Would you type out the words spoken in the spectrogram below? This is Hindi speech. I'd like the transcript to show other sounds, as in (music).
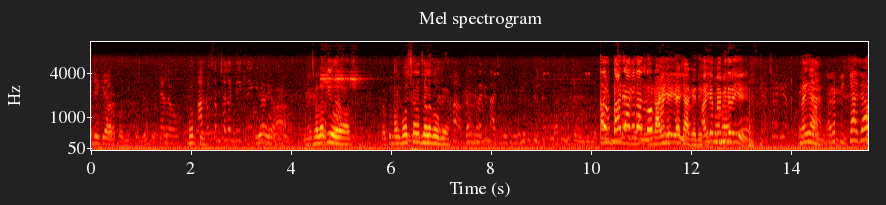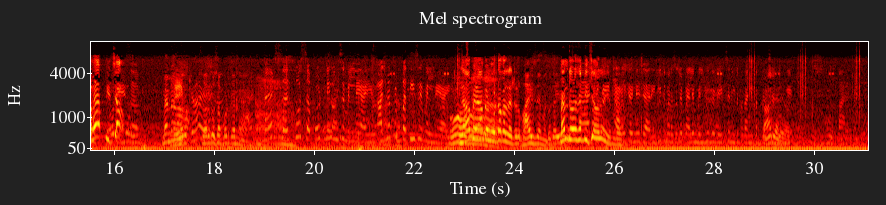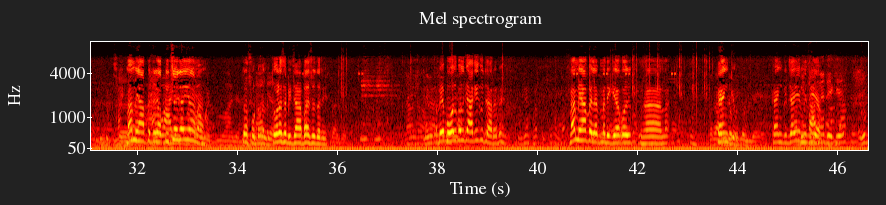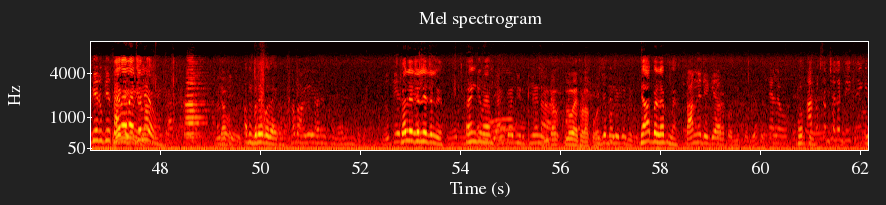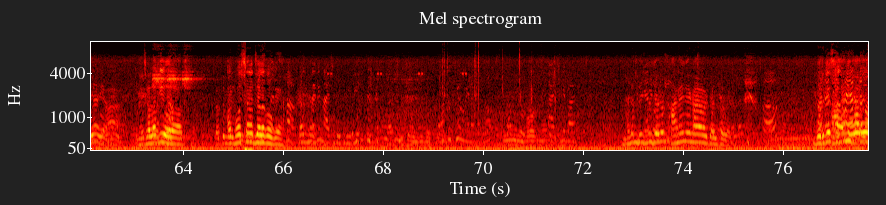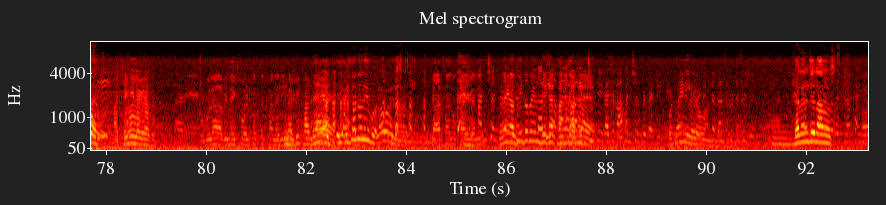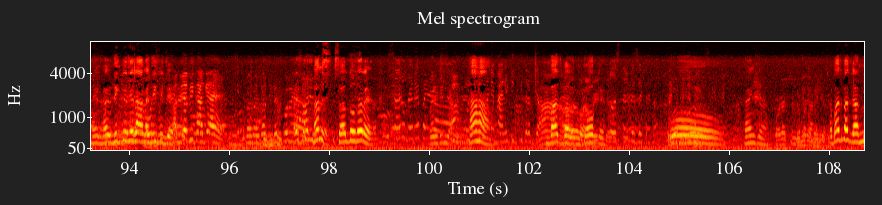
सामने देखिए आप। हेलो आप लोग सब झलक देख रहे हैं कि झलक ही हो रहा है। आज बहुत सारा झलक हो गया। हाँ मैं भी मैच देख रही थी। (laughs) गाड़ी आगे डाल दो। गाड़ी में स्क्रैच आ देखिए मैम इधर आइए। नहीं है। अरे पीछे आ अबे पीछे सर को सपोर्ट करने मैं सर को सपोर्ट नहीं उनसे मिलने आई हूँ। आज मैं अपने पति से मिलने आई हूँ। यहाँ पे यहाँ पे फ़ोटो कर लेते भाई से मैम थोड़ा सा पीछे हो जाइए ट्रैवल करने जा रही थी तो मैंने सोचा पहले मिल लूँ विवेक से नहीं तो पता नहीं कब दर्शन होंगे। मैम यहाँ पे थोड़ा पीछे जाइए ना मैम। तो फ़ोटो कर ले थोड़ा सा पीछे हाँ बस उधर ही। अबे बोल बोल के आगे क्यों जा रहे मैम यहाँ पे लेफ़्ट में देखिए कोई हाँ थैंक यू थैंक यू जाइए मिलिए रुकिए रुकिए नहीं नहीं चलिए अभी ब्रेक हो जाएगा। चलिए चलिए चलिए। थैंक यू मैम इनका फ्लो है थोड़ा फ़ोन यहाँ पे लेफ़्ट में। सामने देखिए आप। हेलो आप लोग सब झलक देख रहे हैं कि झलक ही हो रहा है आज। बहुत सारा झलक हो गया। हाँ कल मैं भी मैच देख रही थी। बहुत दुखी हो ना मैच के बाद। मैडम दिग्विजय तो खाना ही नहीं खाया कल तक हाँ। खाना नहीं खा वो अच्छा ही नहीं लग रहा था। वो बोला अभी नेक्स्ट वर्ल्ड कप तक खाना नहीं अभी खाते हैं। ऐसा तो नहीं बोला वो चार साल वो खाएगा नहीं। नहीं, अभी तो मैंने देखा खाना जीतेगा, खाते आए। जीतेगा जब आप अनशन पे बैठेंगे। अ धनंजय नाम है उसका। दिग्विजय नाम है दिग्विजय। अभी अभी खा के आए हैं। मैम सर तो उधर है। सर उधर है हाँ, हाँ। बस बस ओके। पर्सनल विज़िट है ना। ओ थैंक यू बस बस जान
